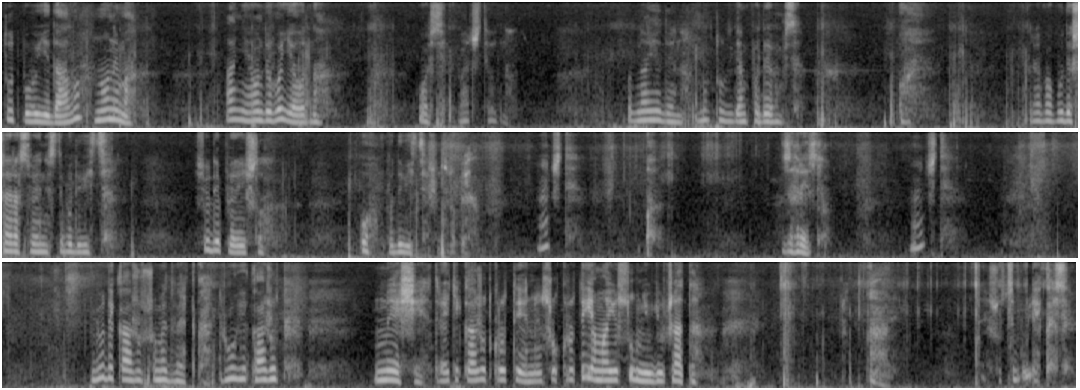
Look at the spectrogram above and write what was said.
Тут повиїдало, але нема. А ні, он його є одна. Ось, бачите, одна. Одна єдина. Ну тут йдемо подивимося. Ой. Треба буде ще раз винести, бо дивіться. Сюди перейшло. О, подивіться, що зробило. Бачите? О. Згризло. Бачите? Люди кажуть, що медведка, другі кажуть миші, треті кажуть кроти. Ну що кроти, я маю сумнів, дівчата. Ай, Це що цибуля якась?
